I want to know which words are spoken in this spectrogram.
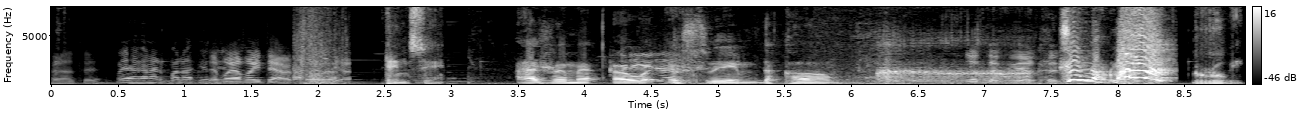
Espérate. Voy a ganar Palacio. Te voy a baitear. Tense. Stream.com. No te Tense. Ruby.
